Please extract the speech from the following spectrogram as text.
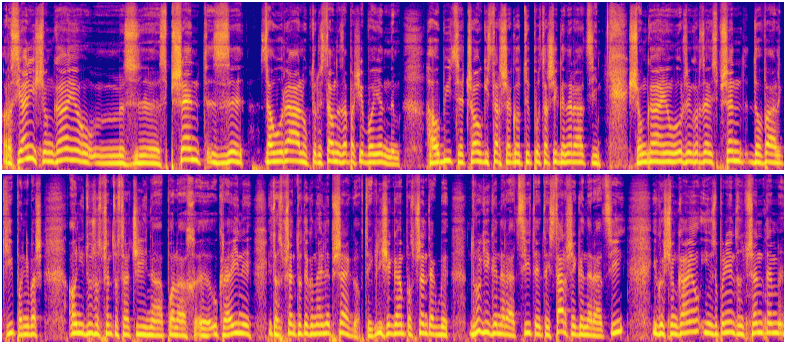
Rosjanie ściągają mm, sprzęt z za Uralu, który stał na zapasie wojennym, haubice, czołgi starszego typu, starszej generacji, ściągają różnego rodzaju sprzęt do walki, ponieważ oni dużo sprzętu stracili na polach e, Ukrainy i to sprzętu tego najlepszego. W tej chwili sięgają po sprzęt jakby drugiej generacji, tej, tej starszej generacji i go ściągają i uzupełniają tym sprzętem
